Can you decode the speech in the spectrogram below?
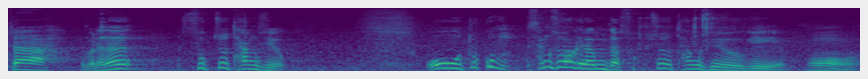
자, 이번에는 숙주 탕수육. 오, 조금 생소하긴 합니다. 숙주 탕수육이. 어.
